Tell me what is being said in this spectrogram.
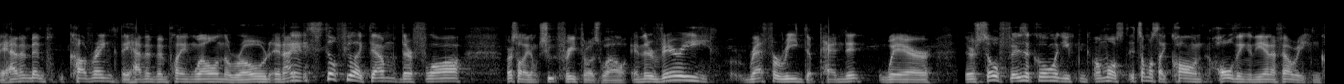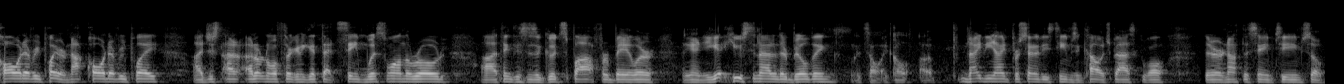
They haven't been covering. They haven't been playing well on the road, and I still feel like them. Their flaw, first of all, they don't shoot free throws well, and they're very referee dependent where they're so physical and you can almost it's almost like calling holding in the NFL where you can call it every play or not call it every play. I just I, I don't know if they're going to get that same whistle on the road. Uh, I think this is a good spot for Baylor. Again, you get Houston out of their building. It's like a, a 99% of these teams in college basketball they're not the same team. So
